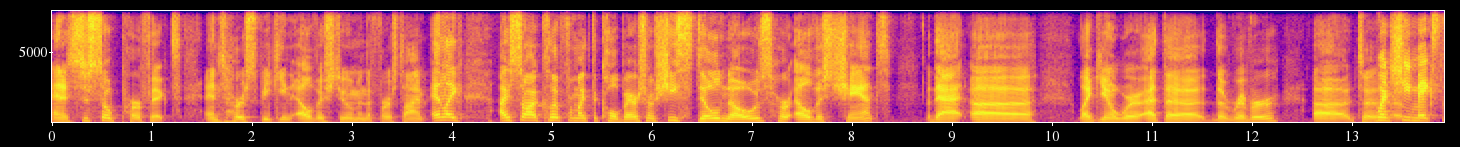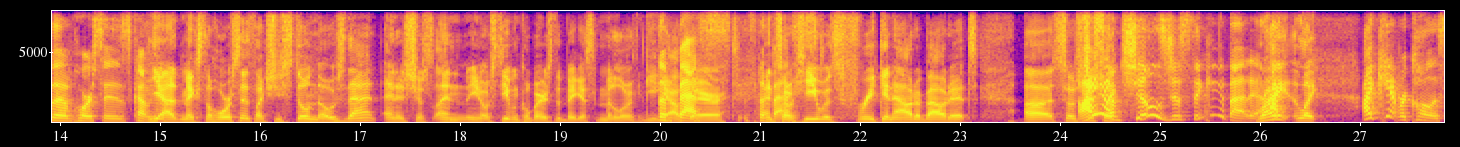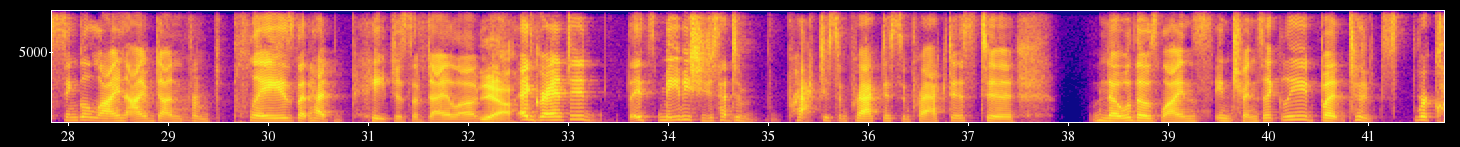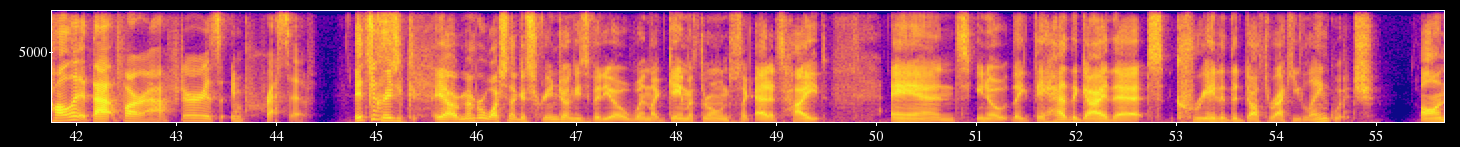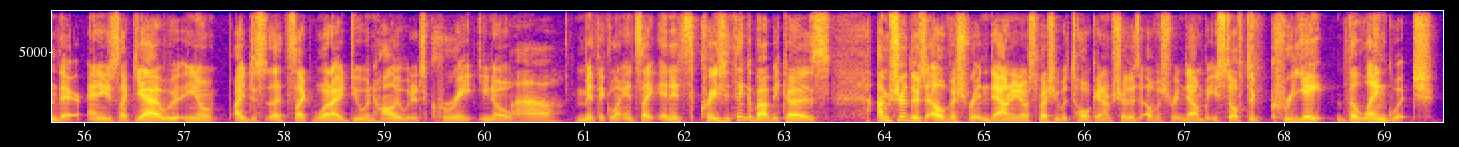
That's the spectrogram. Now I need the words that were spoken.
And it's just so perfect. And her speaking elvish to him in the first time. And like I saw a clip from like the Colbert show. She still knows her elvish chant that uh like you know we're at the the river uh to when uh, she makes the horses come. yeah, it makes the horses like she still knows that, and it's just and you know Stephen Colbert is the biggest Middle Earth geek The out there. It's the and so he was freaking out about it. Uh, so it's I have like chills just thinking about it. I- right, like I can't recall a single line I've done from plays that had pages of dialogue. yeah, And granted, it's maybe she just had to practice and practice and practice to know those lines intrinsically, but to recall it that far after is impressive. It's crazy. Yeah, I remember watching like a Screen Junkies video when like Game of Thrones was like at its height, and you know they they had the guy that created the Dothraki language on there, and he's like, yeah, you know, I just that's like what I do in Hollywood is create, you know. Wow. mythic language. It's like, and it's crazy to think about because I'm sure there's Elvish written down, you know, especially with Tolkien. I'm sure there's Elvish written down, but you still have to create the language.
